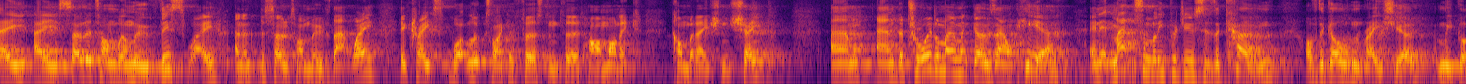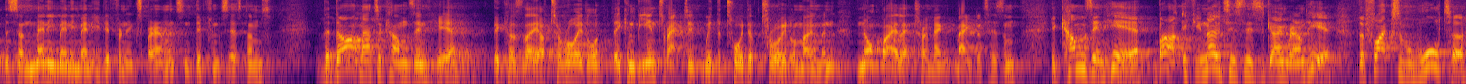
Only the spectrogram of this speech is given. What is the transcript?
A, a soliton will move this way, and the soliton moves that way. It creates what looks like a first and third harmonic combination shape. Um, and the toroidal moment goes out here, and it maximally produces a cone of the golden ratio, and we've got this on many, many, many different experiments and different systems. The dark matter comes in here, because they are toroidal, they can be interacted with the toroidal moment, not by electromagnetism. It comes in here, but if you notice this is going around here, the flux of water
